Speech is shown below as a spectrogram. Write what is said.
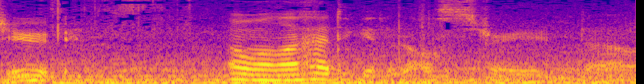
Shoot. Oh well, I had to get it all straightened out.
